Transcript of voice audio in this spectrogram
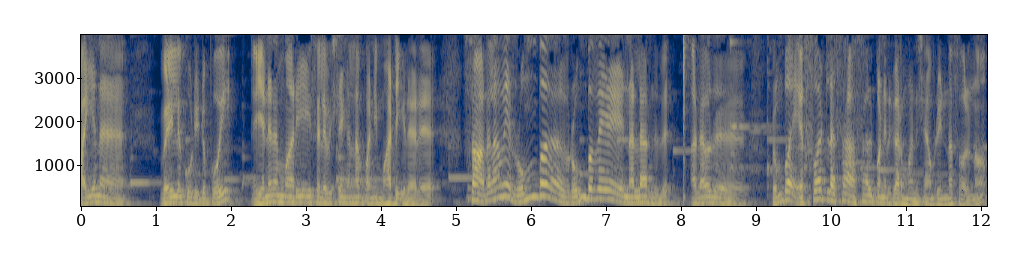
பையனை வெளியில் கூட்டிகிட்டு போய் என்னென்ன மாதிரி சில விஷயங்கள்லாம் பண்ணி மாட்டிக்கிறாரு. ஸோ அதெல்லாமே ரொம்ப ரொம்பவே நல்லா இருந்தது. அதாவது ரொம்ப எஃபர்ட்லெஸ்ஸாக அசால்ட் பண்ணியிருக்காரு மனுஷன் அப்படின்னு தான் சொல்லணும்.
